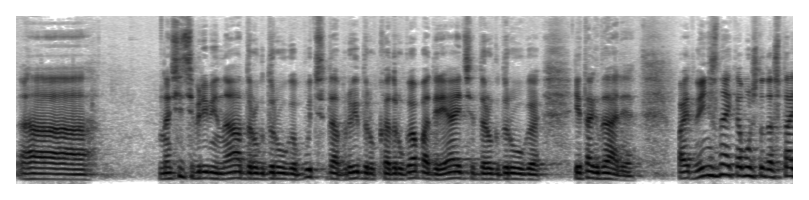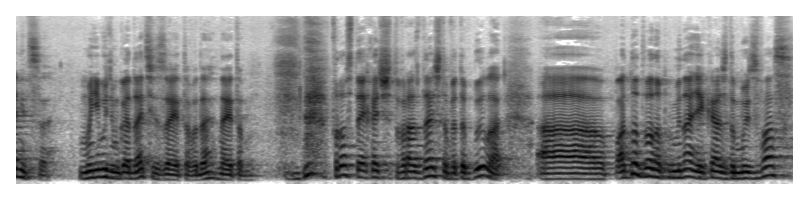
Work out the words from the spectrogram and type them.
а, носите времена друг друга, будьте добры друг к другу, ободряйте друг друга и так далее. Поэтому я не знаю, кому что достанется. Мы не будем гадать из-за этого, да, на этом. Просто я хочу чтобы раздать, чтобы это было. А, одно-два напоминания каждому из вас.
